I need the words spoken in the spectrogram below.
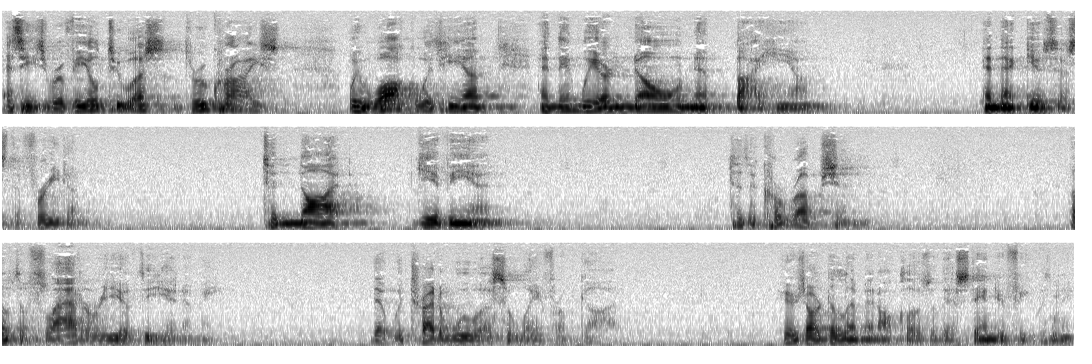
as He's revealed to us through Christ we walk with Him, and then we are known by Him. And that gives us the freedom to not give in to the corruption of the flattery of the enemy that would try to woo us away from God. Here's our dilemma, and I'll close with this. Stand your feet with me.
